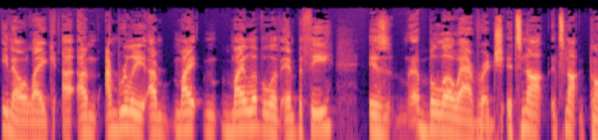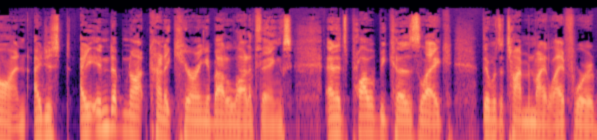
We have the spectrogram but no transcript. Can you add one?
you know, like I, I'm, I'm really, I'm my my level of empathy is below average. It's not it's not gone. I just I end up not kind of caring about a lot of things. And it's probably because like there was a time in my life where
